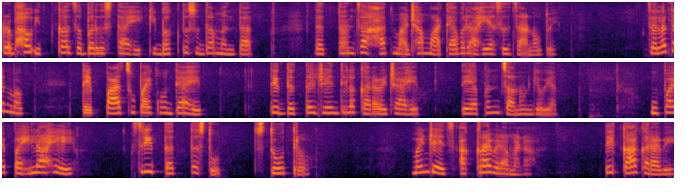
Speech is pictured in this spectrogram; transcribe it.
प्रभाव इतका जबरदस्त आहे की भक्तसुद्धा म्हणतात दत्तांचा हात माझ्या माथ्यावर आहे असं जाणवतो आहे चला तर मग ते पाच उपाय कोणते आहेत? ते दत्त जयंतीला करावायचे आहेत ते आपण जाणून घेऊयात. उपाय पहिला आहे श्री दत्त स्तोत स्तोत्र. म्हणजेच अकरा वेळा म्हणा. ते का करावे?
